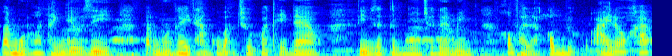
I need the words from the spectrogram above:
Bạn muốn hoàn thành điều gì? Bạn muốn ngày tháng của bạn trôi qua thế nào? Tìm ra tầm nhìn cho đời mình không phải là công việc của ai đó khác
